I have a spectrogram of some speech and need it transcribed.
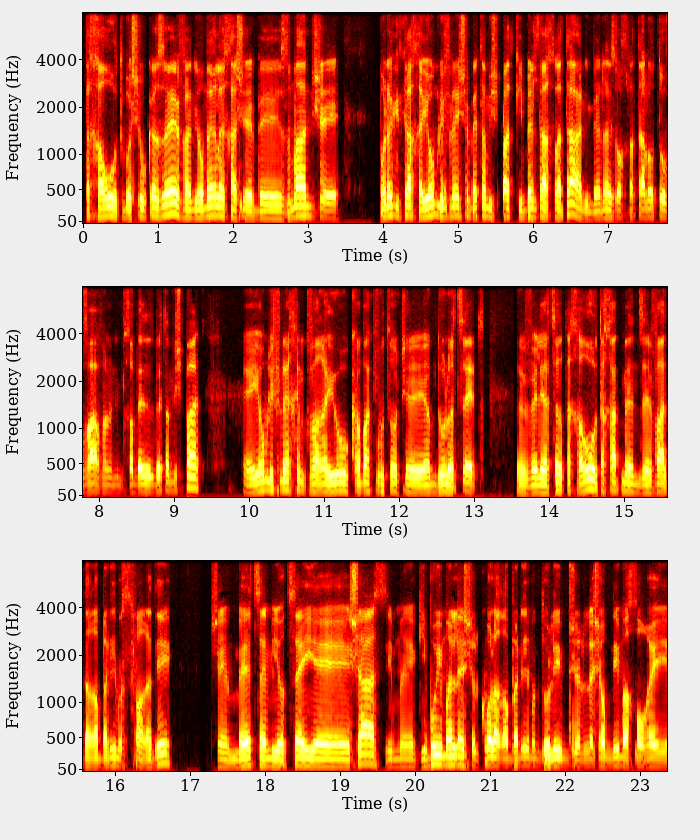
תחרות בשוק הזה, ואני אומר לך שבזמן ש... בוא נגיד ככה, יום לפני שבית המשפט קיבל את ההחלטה, אני בעיניי זו החלטה לא טובה, אבל אני מכבד את בית המשפט, אה, יום לפני כן כבר היו כמה קבוצות שעמדו לצאת ולייצר תחרות, אחת מהן זה ועד הרבנים הספרדי, שהם בעצם יוצאי אה, ש"ס עם אה, גיבוי מלא של כל הרבנים הגדולים של, שעומדים מאחורי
